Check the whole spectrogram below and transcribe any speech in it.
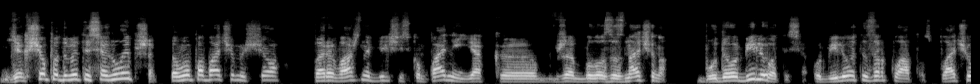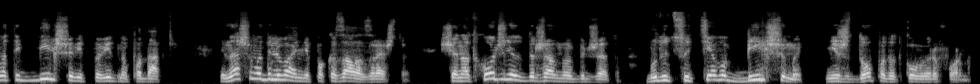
Якщо подивитися глибше, то ми побачимо, що переважна більшість компаній, як е, вже було зазначено, буде обілюватися, обілювати зарплату, сплачувати більше відповідно податків. І наше моделювання показало, зрештою, що надходження до державного бюджету будуть суттєво більшими ніж до податкової реформи.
